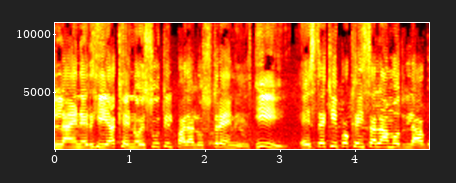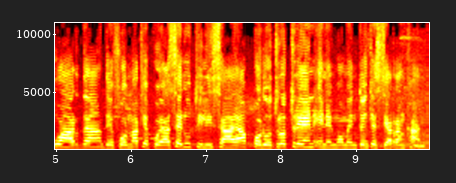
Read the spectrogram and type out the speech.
la energía que no es útil para los trenes. Y este equipo que instalamos la guarda de forma que pueda ser utilizada por otro tren en el momento en que esté arrancando.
